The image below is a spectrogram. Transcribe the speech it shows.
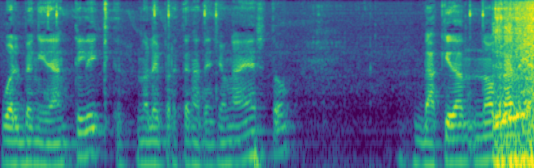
vuelven y dan clic no le presten atención a esto. Aquí dan no gracias.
